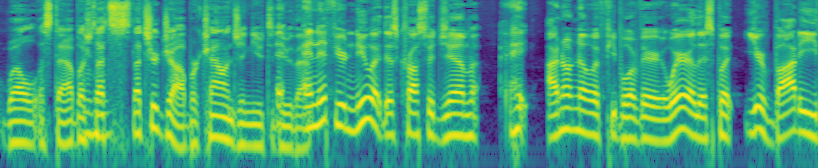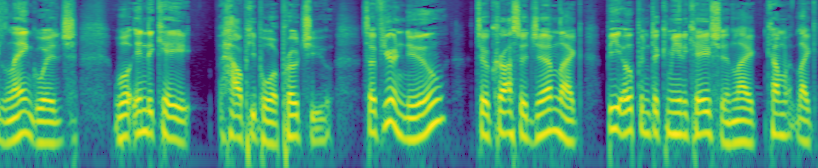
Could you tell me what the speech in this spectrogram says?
well established, that's that's your job. We're challenging you to do that. Mm-hmm. And if you're new at this CrossFit gym, hey, I don't know if people are very aware of this, but your body language will indicate how people approach you. So if you're new to a CrossFit gym, like be open to communication. Like come like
